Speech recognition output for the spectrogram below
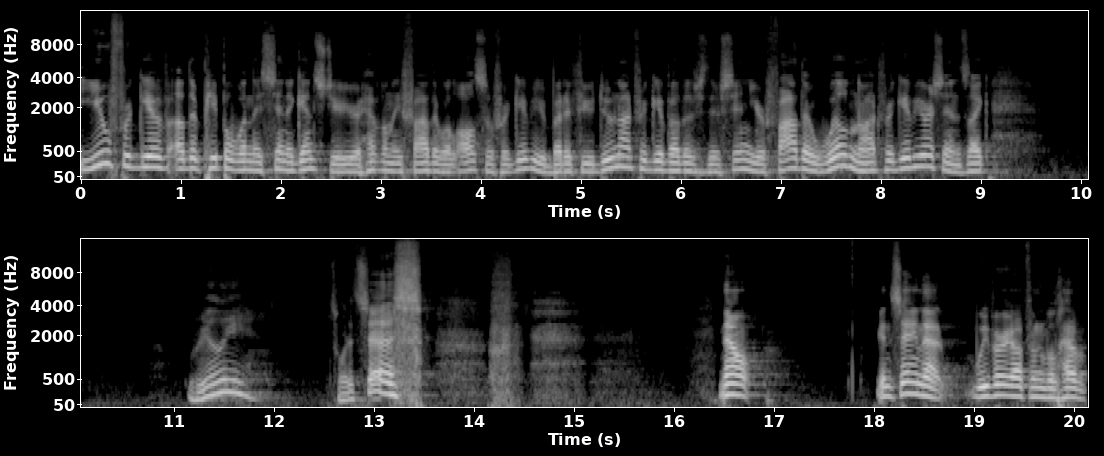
you forgive other people when they sin against you your heavenly father will also forgive you but if you do not forgive others their sin your father will not forgive your sins like Really? That's what it says. now, in saying that, we very often will have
